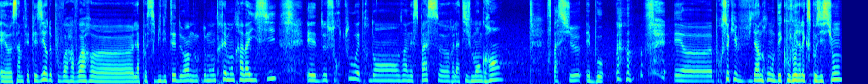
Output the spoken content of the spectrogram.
et euh, ça me fait plaisir de pouvoir avoir la possibilité de, montrer mon travail ici et de surtout être dans un espace euh, relativement grand, spacieux et beau. et euh, pour ceux qui viendront découvrir l'exposition,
